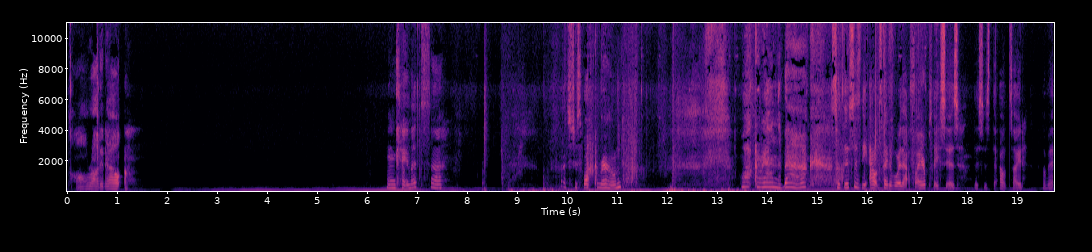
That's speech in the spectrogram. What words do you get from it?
It's all rotted out. Okay, let's uh let's just walk around. Walk around the back. So this is the outside of where that fireplace is. This is the outside of it.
